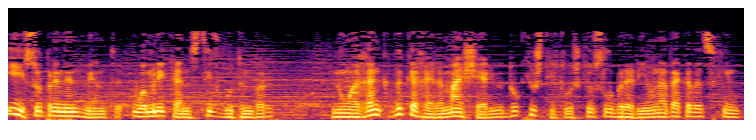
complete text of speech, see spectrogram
e, surpreendentemente, o americano Steve Guttenberg, num arranque de carreira mais sério do que os títulos que o celebrariam na década seguinte.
